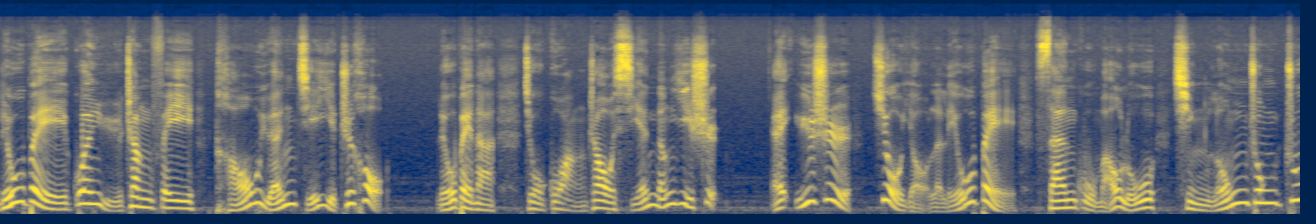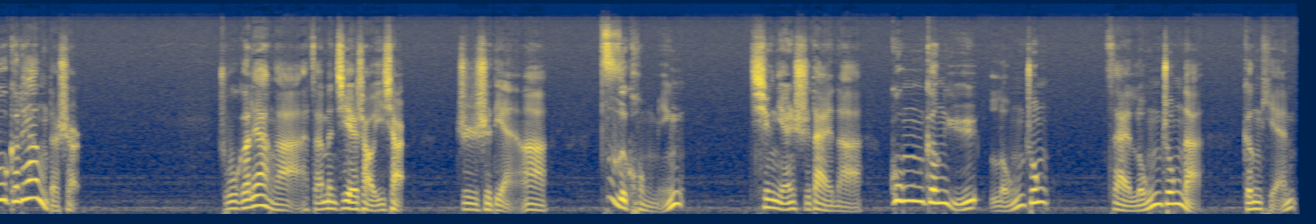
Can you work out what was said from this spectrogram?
刘备、关羽、张飞桃园结义之后，刘备呢就广招贤能义士，哎，于是就有了刘备三顾茅庐请隆中诸葛亮的事儿。诸葛亮啊，咱们介绍一下，知识点啊，字孔明，青年时代呢。躬耕于隆中，在隆中呢耕田，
